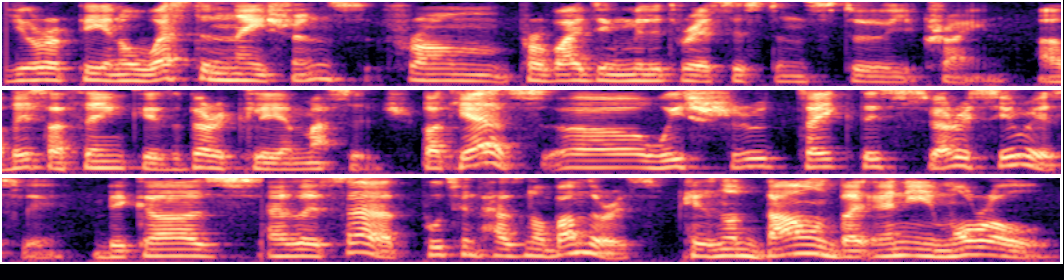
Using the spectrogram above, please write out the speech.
European or Western nations from providing military assistance to Ukraine. Uh, this, I think, is a very clear message. But yes, uh, we should take this very seriously because, as I said, Putin has no boundaries. He's not bound by any moral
